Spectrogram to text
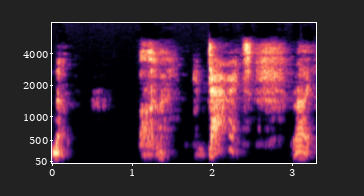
No. Ugh, damn it. Right.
